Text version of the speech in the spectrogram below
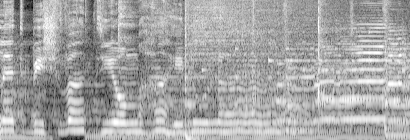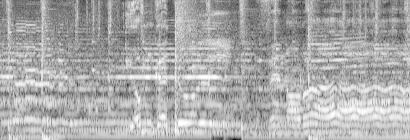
ד' בשבט יום ההילולה. יום גדול ונורא.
